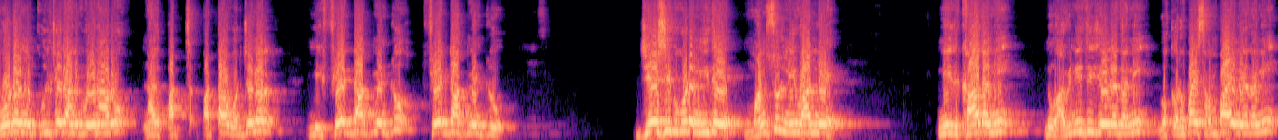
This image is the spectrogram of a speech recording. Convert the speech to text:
గోడౌన్ కూల్చేదానికి పోయినారు. నా పచ్చ పట్టా ఒరిజినల్. మీ ఫేక్ డాక్యుమెంట్లు ఫేక్ డాక్యుమెంట్లు. జేసీబీ కూడా నీదే. మనుషులు నీ వాళ్ళే. నీది కాదని నువ్వు అవినీతి చేయలేదని ఒక రూపాయి సంపాదలేదని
